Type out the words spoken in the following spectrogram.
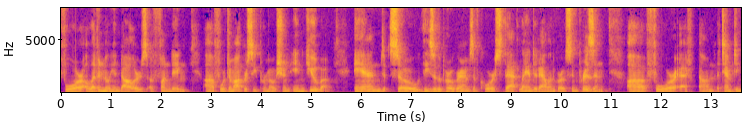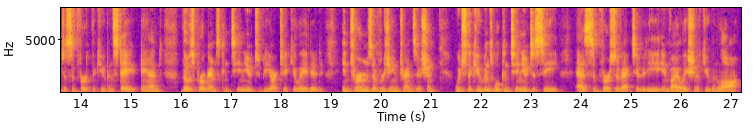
for $11 million of funding uh, for democracy promotion in Cuba. And so these are the programs, of course, that landed Alan Gross in prison uh, for um, attempting to subvert the Cuban state. And those programs continue to be articulated in terms of regime transition, which the Cubans will continue to see as subversive activity in violation of Cuban law.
